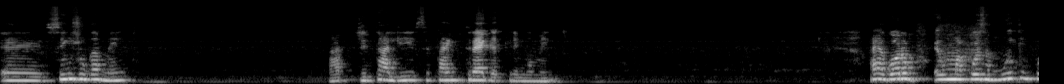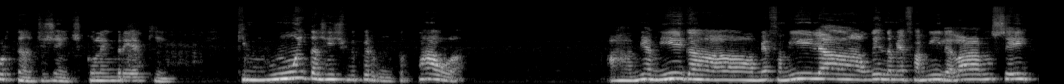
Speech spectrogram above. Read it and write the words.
é... sem julgamento. Tá? De estar tá ali, você está entregue àquele momento. Aí agora é uma coisa muito importante, gente, que eu lembrei aqui que muita gente me pergunta, Paula, a minha amiga, a minha família, alguém da minha família lá, não sei,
